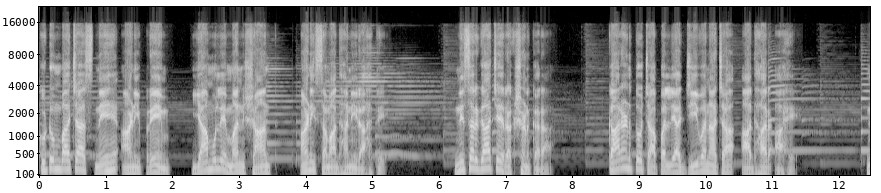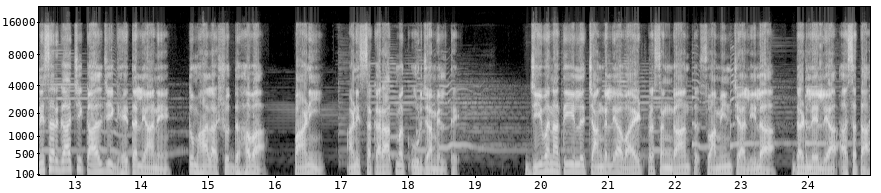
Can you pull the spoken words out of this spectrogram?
कुटुंबाचा स्नेह आणि प्रेम यामुळे मन शांत आणि समाधानी राहते. निसर्गाचे रक्षण करा. कारण तो चापल्या जीवनाचा आधार आहे. निसर्गाची काळजी घेतल्याने तुम्हाला शुद्ध हवा पाणी आणि सकारात्मक ऊर्जा मिळते. जीवनातील चांगल्या वाईट प्रसंगांत स्वामींच्या लीला दडलेल्या असतात.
